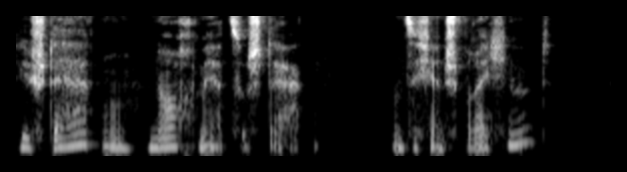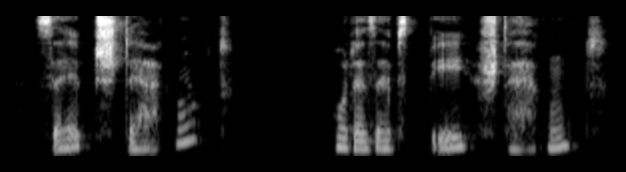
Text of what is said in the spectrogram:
die Stärken noch mehr zu stärken und sich entsprechend selbst stärkend oder selbst bestärkend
